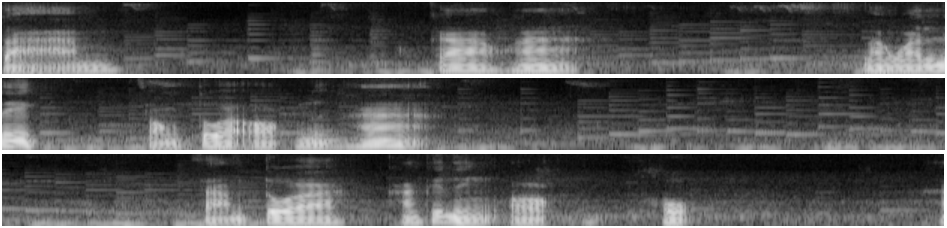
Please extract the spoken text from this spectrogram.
3 9 5 รางวัลเลข 2 ตัวออก 1 5 3 ตัวครั้งที่ 1 ออก 6 5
